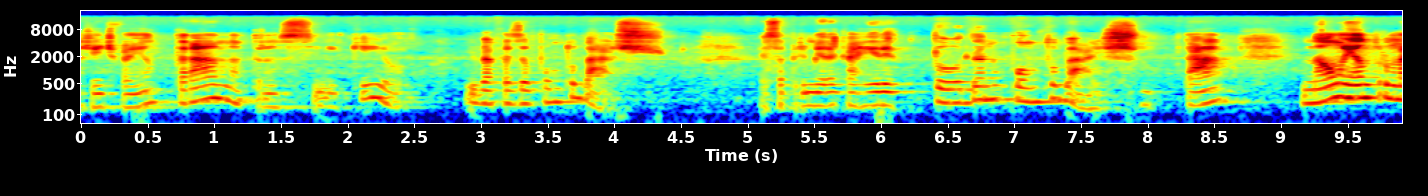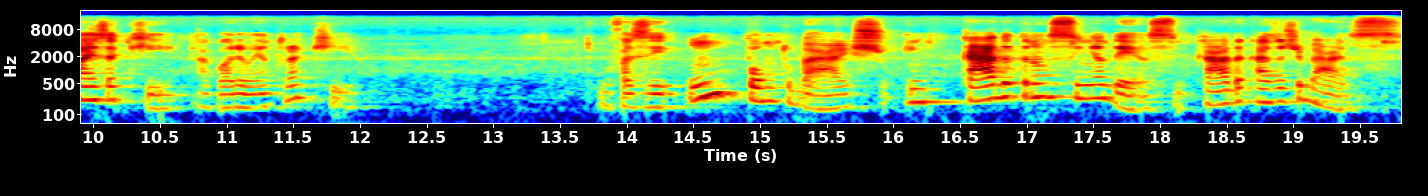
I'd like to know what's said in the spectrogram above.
a gente vai entrar na trancinha aqui, ó, e vai fazer o ponto baixo. Essa primeira carreira é toda no ponto baixo, tá? Não entro mais aqui, agora eu entro aqui. Vou fazer um ponto baixo em cada trancinha dessa, em cada casa de base.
